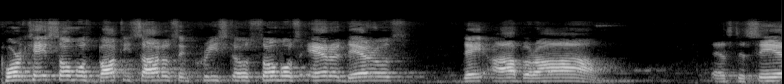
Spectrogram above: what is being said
porque somos bautizados en Cristo, somos herederos de Abraham. Es decir,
